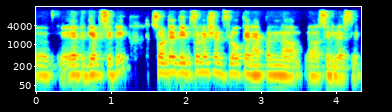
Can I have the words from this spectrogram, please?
uh, at gift city so that the information flow can happen uh, uh, seamlessly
